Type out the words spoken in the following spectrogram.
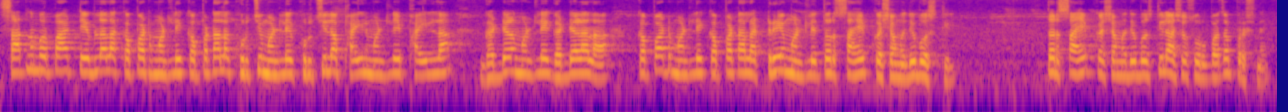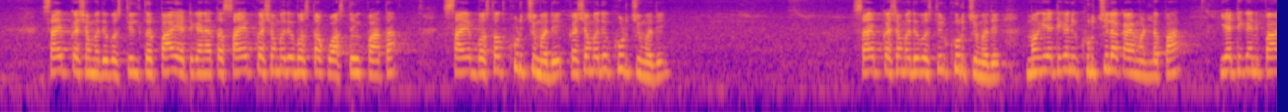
सात नंबर पहा टेबलाला कपाट म्हटले कपाटाला खुर्ची म्हटले खुर्चीला फाईल म्हटले फाईलला घड्याळ म्हटले घड्याळाला कपाट म्हटले कपाटाला ट्रे म्हटले तर साहेब कशामध्ये बसतील? तर साहेब कशामध्ये बसतील अशा स्वरूपाचा प्रश्न आहे. साहेब कशामध्ये बसतील? तर पहा या ठिकाणी आता साहेब कशामध्ये बसतात? वास्तविक पाहता. साहेब बसतात खुर्चीमध्ये. कशामध्ये? खुर्चीमध्ये. साहेब कशामध्ये बसतील? खुर्चीमध्ये. मग या ठिकाणी खुर्चीला काय म्हटलं पहा? या ठिकाणी पहा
